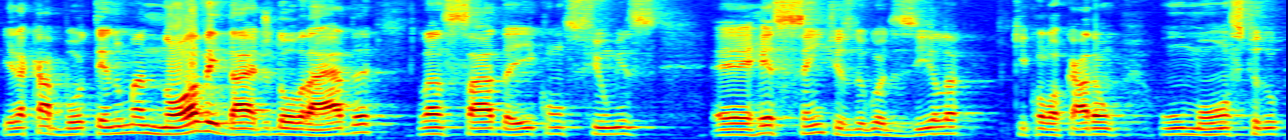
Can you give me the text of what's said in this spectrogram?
ele acabou tendo uma nova idade dourada, lançada aí com os filmes é, recentes do Godzilla, que colocaram um monstro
